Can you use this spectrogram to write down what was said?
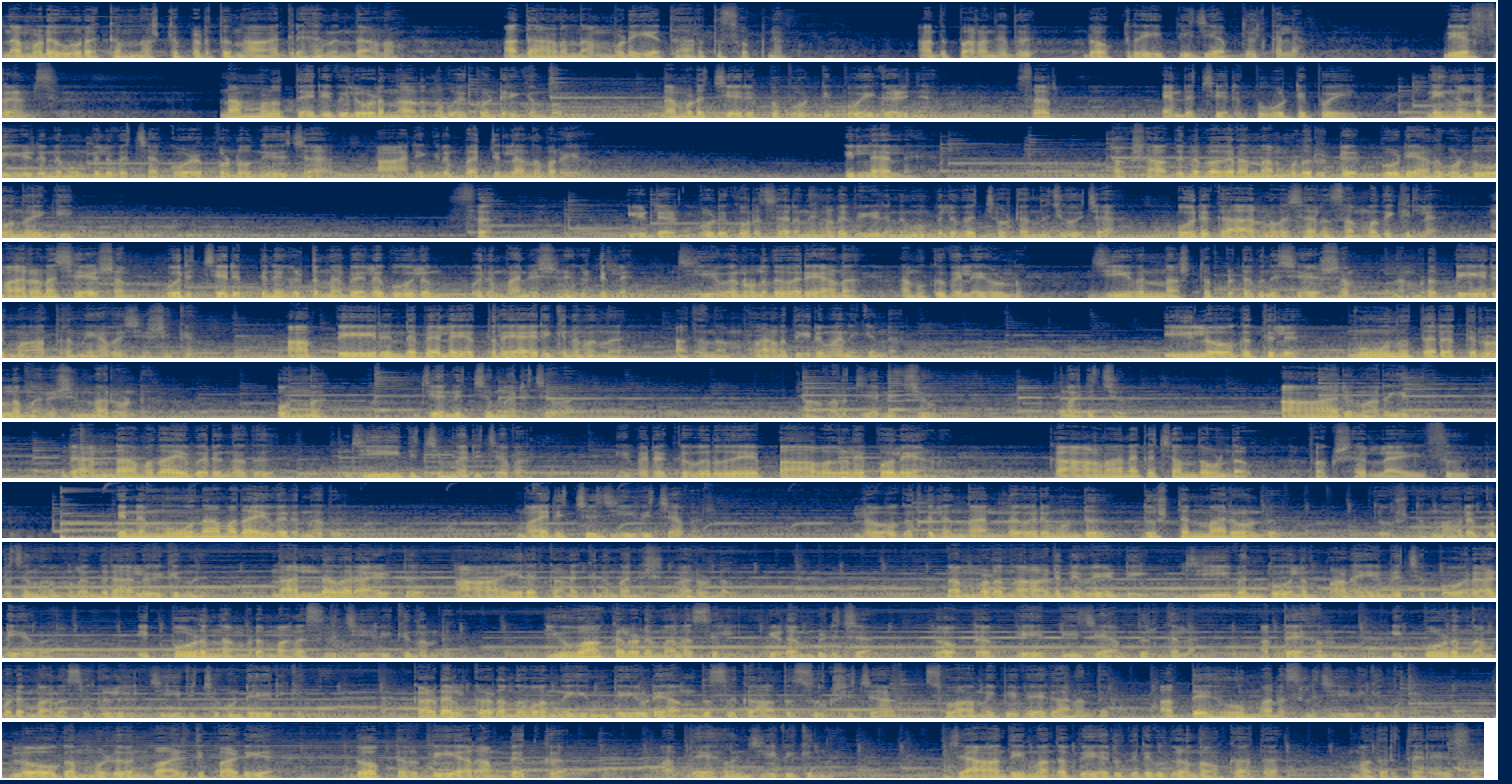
നമ്മുടെ ഉറക്കം നഷ്ടപ്പെടുത്തുന്ന ആഗ്രഹം എന്താണോ അതാണ് നമ്മുടെ യഥാർത്ഥ സ്വപ്നം. അത് പറഞ്ഞത് doctor A P J Abdul Kalam. Dear friends നമ്മൾ തെരുവിലൂടെ നടന്നു പോയിക്കൊണ്ടിരിക്കുമ്പോൾ നമ്മുടെ ചെരുപ്പ് പൊട്ടിപ്പോയി കഴിഞ്ഞാൽ സർ എന്റെ ചെരുപ്പ് പൊട്ടിപ്പോയി. നിങ്ങളുടെ വീടിന് മുമ്പിൽ വെച്ചാൽ കുഴപ്പമുണ്ടോ എന്ന് ചോദിച്ചാൽ ആരെങ്കിലും പറ്റില്ല എന്ന് പറയോ. ഇല്ല അല്ലേ? പക്ഷെ അതിന് പകരം നമ്മളൊരു ഡെഡ് ബോഡിയാണ് കൊണ്ടുപോകുന്നതെങ്കിൽ? സർ ഈ ഡെഡ് ബോഡി കുറച്ചേരം നിങ്ങളുടെ വീടിന് മുമ്പിൽ വെച്ചോട്ടെ എന്ന് ചോദിച്ചാൽ ഒരു കാരണവശാലും സമ്മതിക്കില്ല. മരണശേഷം ഒരു ചെരുപ്പിന് കിട്ടുന്ന വില പോലും ഒരു മനുഷ്യന് കിട്ടില്ല. ജീവനുള്ളത് വരെയാണ് നമുക്ക് വിലയുള്ളൂ. ജീവൻ നഷ്ടപ്പെട്ടതിന് ശേഷം നമ്മുടെ പേര് മാത്രമേ അവശേഷിക്കൂ. ആ പേരിന്റെ വില എത്രയായിരിക്കണമെന്ന് അത് നമ്മളാണ് തീരുമാനിക്കേണ്ടത്. ഈ ലോകത്തിൽ മൂന്ന് തരത്തിലുള്ള മനുഷ്യന്മാരുണ്ട്. ഒന്ന് ജനിച്ചു മരിച്ചവർ. അവർ ജനിച്ചു മരിച്ചു. ആരും അറിയില്ല. രണ്ടാമതായി വരുന്നത് ജീവിച്ചു മരിച്ചവർ. ഇവരൊക്കെ വെറുതെ പാവകളെ പോലെയാണ്. കാണാനൊക്കെ ചന്തമുണ്ടാവും. പക്ഷെ ലൈഫ് പിന്നെ മൂന്നാമതായി വരുന്നത് മരിച്ചു ജീവിച്ചവർ. ലോകത്തിൽ നല്ലവരുമുണ്ട് ദുഷ്ടന്മാരുമുണ്ട്. ദുഷ്ടന്മാരെ കുറിച്ച് ആലോചിക്കുന്നത് നല്ലവരായിട്ട് ആയിരക്കണക്കിന് മനുഷ്യന്മാരുണ്ടാവും. നമ്മുടെ നാടിനു വേണ്ടി ജീവൻ പോലും പണയം വെച്ച് പോരാടിയവർ ഇപ്പോഴും നമ്മുടെ മനസ്സിൽ ജീവിക്കുന്നുണ്ട്. യുവാക്കളുടെ മനസ്സിൽ ഇടം പിടിച്ച doctor A P J Abdul Kalam. അദ്ദേഹം ഇപ്പോഴും നമ്മുടെ മനസ്സുകളിൽ ജീവിച്ചുകൊണ്ടേയിരിക്കുന്നു. കടൽ കടന്നു വന്ന് ഇന്ത്യയുടെ അന്തസ് കാത്തു സൂക്ഷിച്ച സ്വാമി വിവേകാനന്ദൻ അദ്ദേഹവും മനസ്സിൽ ജീവിക്കുന്നു. ലോകം മുഴുവൻ വാഴ്ത്തിപ്പാടിയ ഡോക്ടർ ബി ആർ അംബേദ്കർ അദ്ദേഹവും ജീവിക്കുന്നു. ജാതി മത വേർതിരിവുകൾ നോക്കാത്ത മദർ തെരേസ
